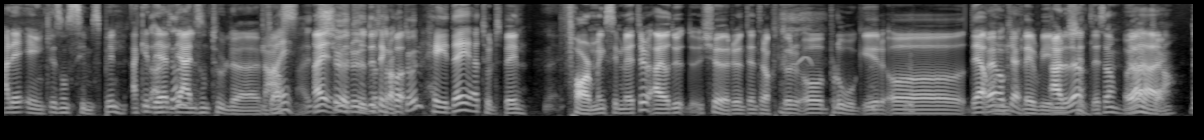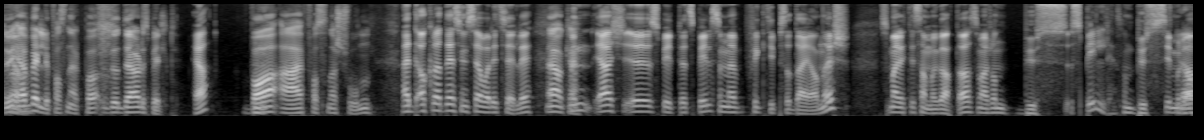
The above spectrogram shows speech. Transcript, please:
er det egentlig sånn Sim-spill? Er ikke Det det, er det, er litt sånn tullefjas? Nei, du kjører rundt du med tenker på. Heyday er tullspill. Farming Simulator er jo du, du kjører rundt i en traktor og ploger og Det er ordentlig real Er det det? shit, liksom. Å, ja, Ja, ja, ja. Du, jeg er veldig fascinert på du, Det har du spilt. Ja. Hva er fascinasjonen? Nei, akkurat det syns jeg var litt kjedelig. Ja, okay. Men jeg har eh, spilt et spill som jeg fikk tips av deg, Anders. Som er litt i samme gata. Som er sånn busspill. Sånn Ja,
